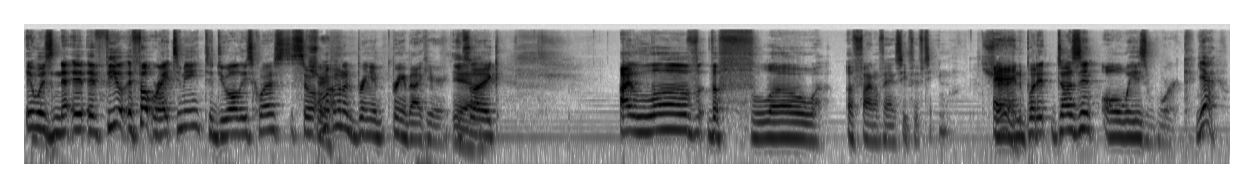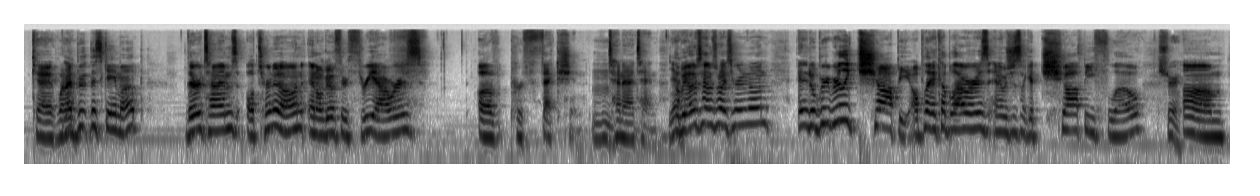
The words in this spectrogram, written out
It was ne- it, it feel it felt right to me to do all these quests, so Sure. I'm, I'm gonna bring it bring it back here. It's like I love the flow of Final Fantasy 15, sure. and but it doesn't always work. yeah, Okay, when I boot this game up, there are times I'll turn it on and I'll go through three hours of perfection, mm-hmm. 10 out of 10. yeah. There'll be other times when I turn it on and it'll be really choppy. I'll play a couple hours and it was just like a choppy flow. sure. Um,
